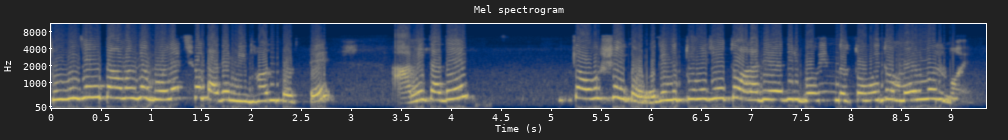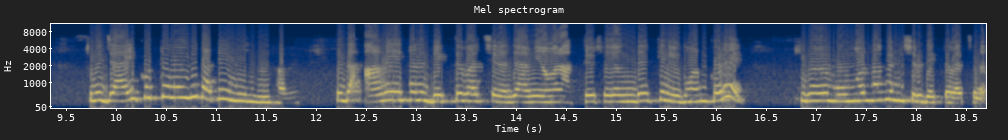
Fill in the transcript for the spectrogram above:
তুমি যেহেতু আমাকে বলেছ তাদের নিধন করতে, আমি তাদের অবশ্যই করব। কিন্তু তুমি যেহেতু অনাদিরাদির গোবিন্দ, তুমি তো মঙ্গলময়। তুমি যাই করতে বলবে তাতেই মঙ্গল হবে। কিন্তু আমি এখানে দেখতে পাচ্ছি না যে আমি আমার আত্মীয় স্বজনদেরকে নিধন করে কীভাবে মঙ্গল হবে আমি সেটা দেখতে পাচ্ছি না।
